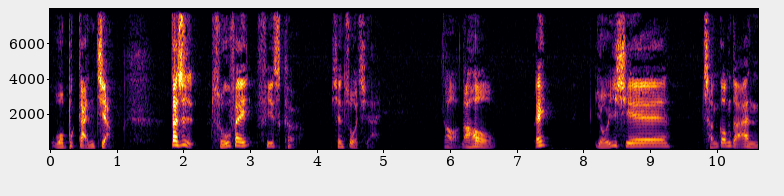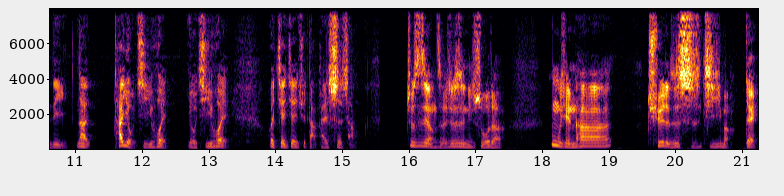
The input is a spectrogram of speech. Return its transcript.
我不敢讲，但是除非 Fisker 先做起来哦，然后哎有一些成功的案例，那他有机会有机会会渐渐去打开市场。就是这样子，就是你说的，目前它缺的是时机嘛？对，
